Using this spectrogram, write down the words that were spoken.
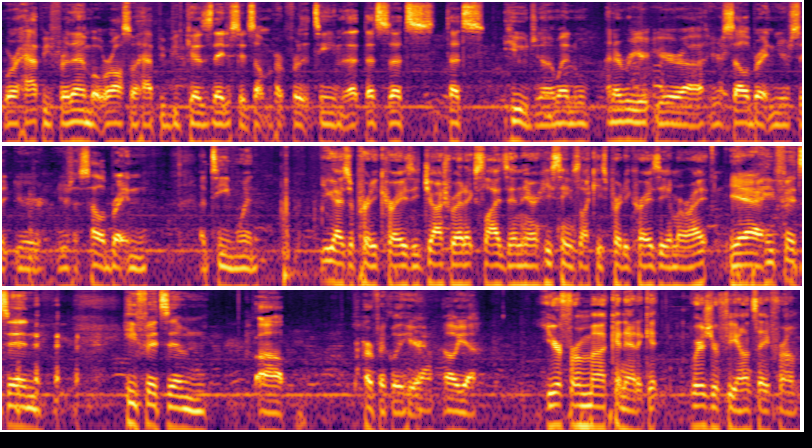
We're happy for them, but we're also happy because they just did something for, for the team. That that's that's that's huge. You know, when whenever you're you're, uh, you're celebrating, you're you're you're celebrating a team win. You guys are pretty crazy. Josh Reddick slides in here. He seems like he's pretty crazy. Am I right? Yeah, he fits in. he fits in uh, perfectly here. Oh yeah, You're from uh, Connecticut. Where's your fiance from?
